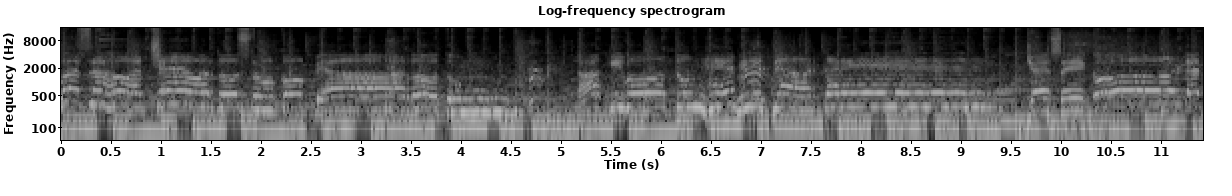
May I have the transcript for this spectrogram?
बस रहो अच्छे और दोस्तों को प्यार दो तुम। ताकि वो तुम्हें भी प्यार करे। जैसे गोल्डन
